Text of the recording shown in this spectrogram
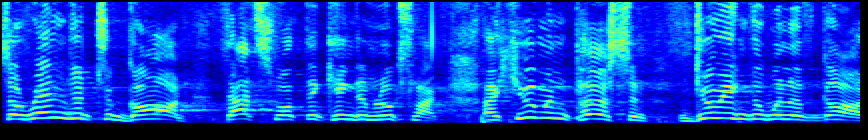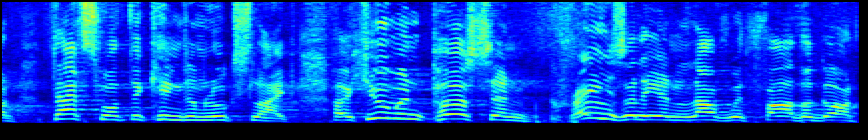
surrendered to God. That's what the kingdom looks like. A human person doing the will of God. That's what the kingdom looks like. A human person crazily in love with Father God.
